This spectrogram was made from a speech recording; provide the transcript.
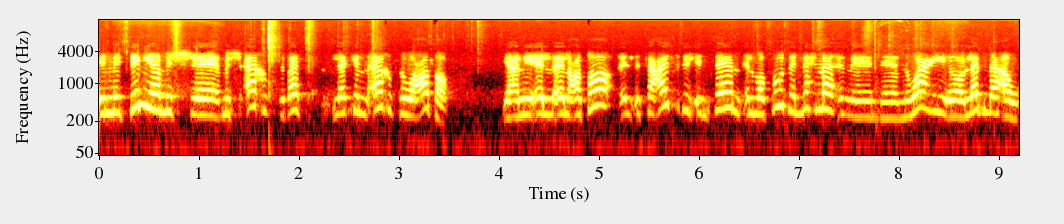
إن الدنيا مش آه، مش أخذ بس لكن أخذ وعطاء. يعني ال- العطاء سعادة الإنسان المفروض إن إحنا نوعي أولادنا أو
